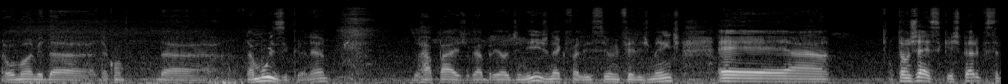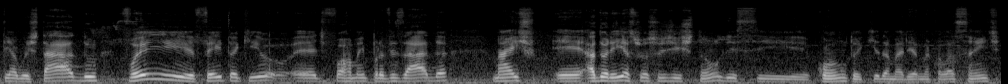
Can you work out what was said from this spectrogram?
é o nome da, da, da, da música, né? do rapaz, do Gabriel Diniz, né, que faleceu infelizmente. É, então, Jéssica, espero que você tenha gostado. Foi feito aqui é, de forma improvisada, mas é, adorei a sua sugestão desse conto aqui da Mariana Colassante,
